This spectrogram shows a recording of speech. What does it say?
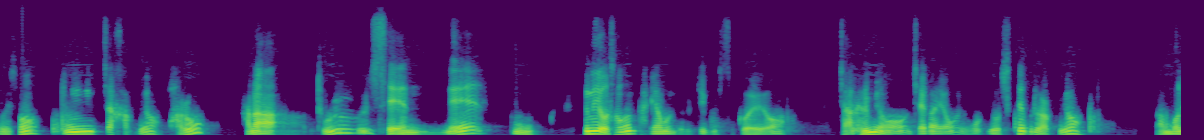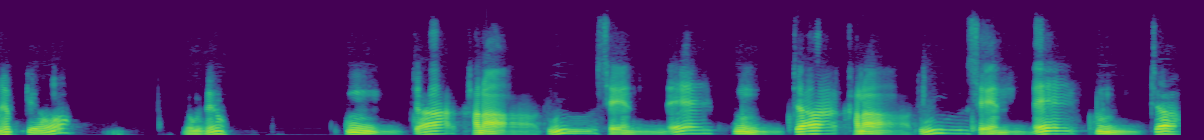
여기서 꿍짝 하고요. 바로 하나, 둘, 셋, 넷, 꿍. 근데 여성은 다이아몬드를 뛰고 있을 거예요. 자, 그러면 제가요, 요, 요 스텝을 갖고요. 한번 해볼게요. 여기서요. 꿍짝 하나 둘셋넷. 꿍짝 하나 둘셋넷. 꿍짝.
